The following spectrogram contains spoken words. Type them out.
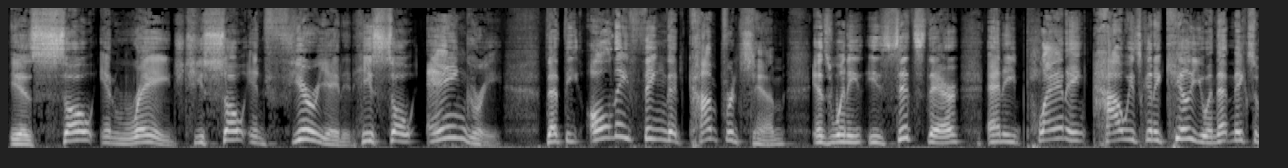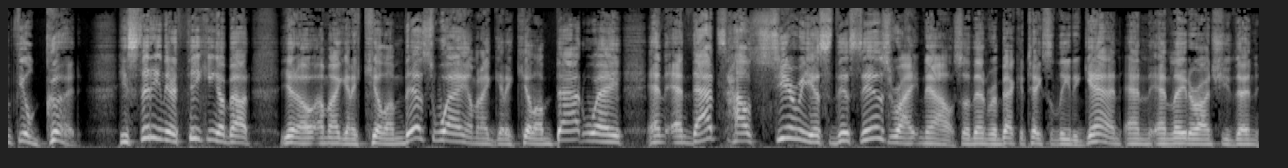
is so enraged, he's so infuriated, he's so angry that the only thing that comforts him is when he, he sits there and he's planning how he's going to kill you, and that makes him feel good. He's sitting there thinking about, you know, am I going to kill him this way? Am I going to kill him that way? And and that's how serious this is right now. So then Rebecca takes the lead again, and and later on she then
